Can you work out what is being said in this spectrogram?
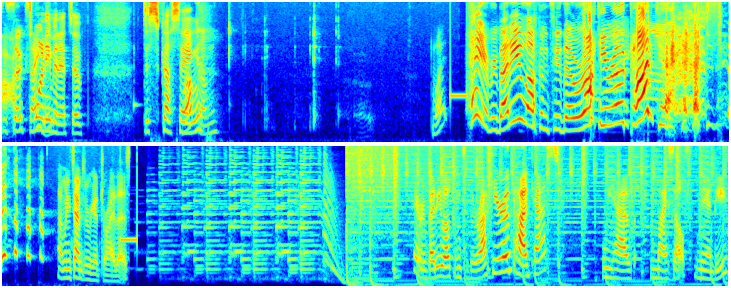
this is so exciting. 20 minutes of discussing. Welcome. What? Hey, everybody. Welcome to the Rocky Road podcast. How many times are we going to try this? Hey, everybody. Welcome to the Rocky Road podcast. We have myself, Mandy,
